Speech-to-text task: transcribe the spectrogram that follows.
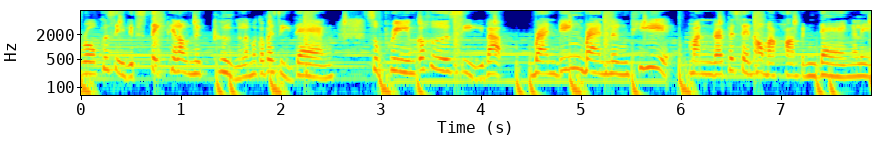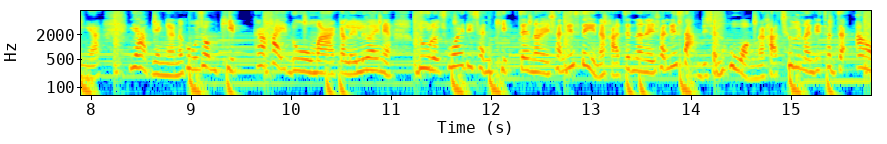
โรกคือสีลิปสติกที่เรานึกถึงแล้วมันก็เป็นสีแดง Supreme ก็คือสีแบบแบรนดิ้งแบรนด์หนึ่งที่มัน represent ออกมาความเป็นแดงอะไรอย่างเงี้ยอยากอย่างนั้นนะคุณผู้ชมคิดถ้าใครดูมากันเรื่อยๆเนี่ยดูแล้วช่วยดิฉันคิดเจเนอเรชันที่4นะคะเจเนอเรชันที่ 3 ดิฉันห่วงนะคะ ชื่อนั้นดิฉันจะเอา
